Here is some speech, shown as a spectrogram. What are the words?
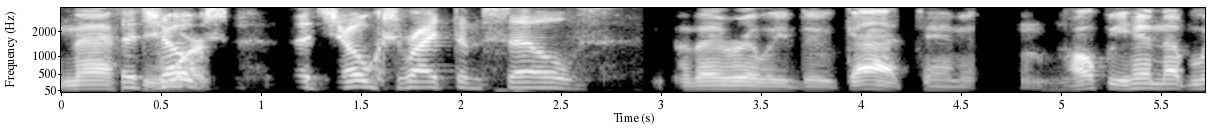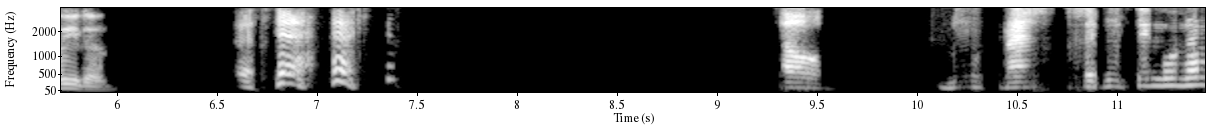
Nasty The jokes, the jokes write themselves. They really do. God damn it. Hope he hitting up Lita. Oh, Matt, is he single now?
